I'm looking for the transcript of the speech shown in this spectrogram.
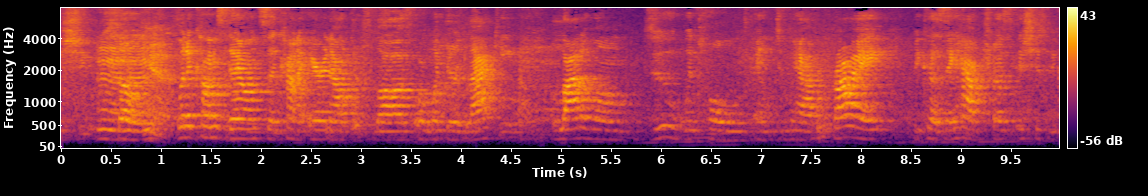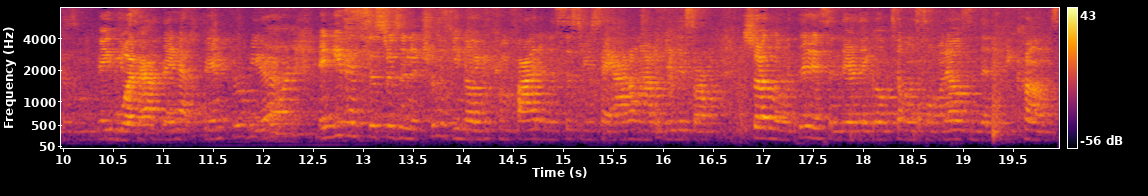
issues. Mhm. So Yeah. when it comes down to kind of airing out their flaws or what they're lacking, a lot of them do withhold and do have pride because they have trust issues because maybe What it's something they have been through before. Yeah. And even sisters in the truth, you know, you confide in a sister, you say, I don't know how to do this or I'm struggling with this, and there they go telling someone else, and then it becomes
